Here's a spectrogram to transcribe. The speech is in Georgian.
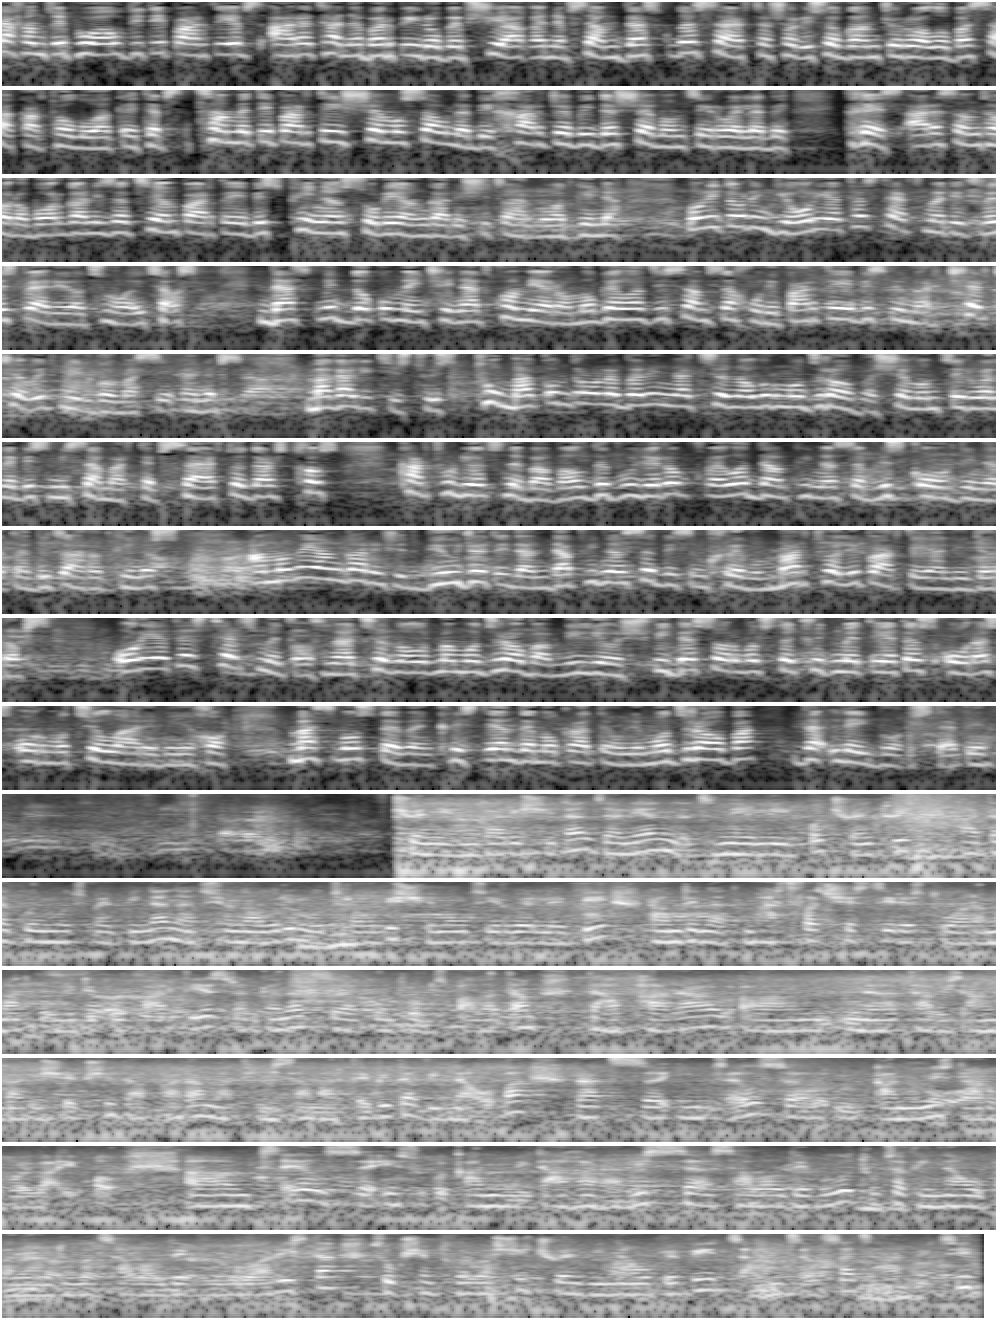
სახელმწიფო აუდიტი პარტიებს არათანაბარ პირობებში აყენებს. ამ დასკვნას საერთაშორისო გამჭვირვალობა საქართველოს აკეთებს. 13 პარტიის შემოსავლები ხარჯები და შემომწირველები. დღეს არასამთავრობო ორგანიზაციამ პარტიების ფინანსური ანგარიში წარმოადგინა. მონიტორინგი 2011 წლის პერიოდს მოიცავს. დასკვნით დოკუმენტში ნათქვამია რომ მოგელაძის სამსახური პარტიების მიმართ ჩერჩევით მიდგომას იყენებს. მაგალითისთვის თუ მაკონტროლებელი ნაციონალურ მოძრაობას შემომწირველების მისამართებს საერთოდ არ სთხოვს ქართული ოცნება ვალდებულია რომ ყველა დამფინანსებლის კოორდინატორი კანდიდატები წარადგინოს. ამავე ანგარიშით ბიუჯეტიდან დაფინანსების მხრივ მართველი პარტია ლიდერობს. 2011 წელს ნაციონალურმა მოძრაობამ 1.747.240 ლარი მიიღო. მას მოსდევენ ქრისტიან-დემოკრატიული მოძრაობა და ლეიბორისტები. ჩვენი ანგარიშიდან ძალიან ძნელი იყო ჩვენთვის გადაგვემოწმებინა ნაციონალური მოძრაობის შემომწირველები, რამდენად მართლაც შესწირეს თუ არა მათ პოლიტიკურ პარტიას, რადგანაც კონტროლის პალატამ დაფარა თავის ანგარიშებში დაფარა მათი მისამართები და ვინაობა, რაც იმ წელს კანონის დარღვევა იყო. წელს ეს უკვე კანონით აღარ არის სავალდებულო, თუმცა ვინაობა ნამდვილად სავალდებულო არის და ზოგ შემთხვევაში ჩვენ ვინაობები ამ წელსაც არ ვიცით.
